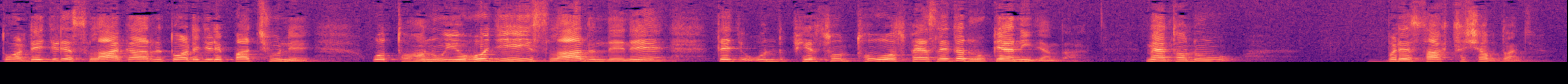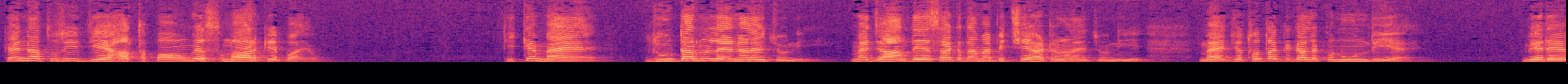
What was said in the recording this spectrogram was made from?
ਤੁਹਾਡੇ ਜਿਹੜੇ ਸਲਾਹਕਾਰ ਨੇ, ਤੁਹਾਡੇ ਜਿਹੜੇ ਪਾਛੂ ਨੇ, ਉਹ ਤੁਹਾਨੂੰ ਇਹੋ ਜਿਹੀ ਸਲਾਹ ਦਿੰਦੇ ਨੇ ਤੇ ਫਿਰ ਤੋਂ ਉਸ ਫੈਸਲੇ ਤੇ ਰੁਕਿਆ ਨਹੀਂ ਜਾਂਦਾ। ਮੈਂ ਤੁਹਾਨੂੰ ਬੜੇ ਸਖਤ ਸ਼ਬਦਾਂ 'ਚ ਕਹਿਣਾ ਤੁਸੀਂ ਜੇ ਹੱਥ ਪਾਓਗੇ, ਸਮਾਰ ਕੇ ਪਾਇਓ। ਠੀਕ ਹੈ, ਮੈਂ ਯੂ ਟਰਨ ਲੈਣ ਵਾਲਿਆਂ ਚੋਂ ਨਹੀਂ। ਮੈਂ ਜਾਨ ਦੇ ਸਕਦਾ, ਮੈਂ ਪਿੱਛੇ ਹਟਣ ਵਾਲਿਆਂ ਚੋਂ ਨਹੀਂ। ਮੈਂ ਜਿੱਥੋਂ ਤੱਕ ਗੱਲ ਕਾਨੂੰਨ ਦੀ ਹੈ, ਮੇਰੇ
